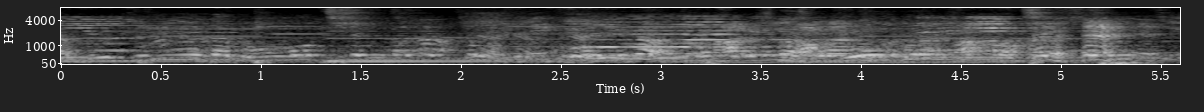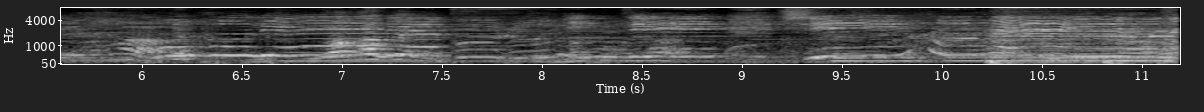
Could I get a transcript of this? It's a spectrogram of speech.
心流的冬，明镜，心和美有。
